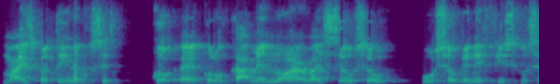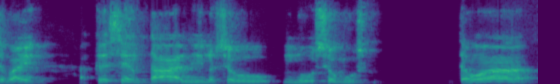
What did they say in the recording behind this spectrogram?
mais proteína você é, colocar, menor vai ser o seu, o seu benefício que você vai acrescentar ali no seu, no seu músculo. Então, a,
